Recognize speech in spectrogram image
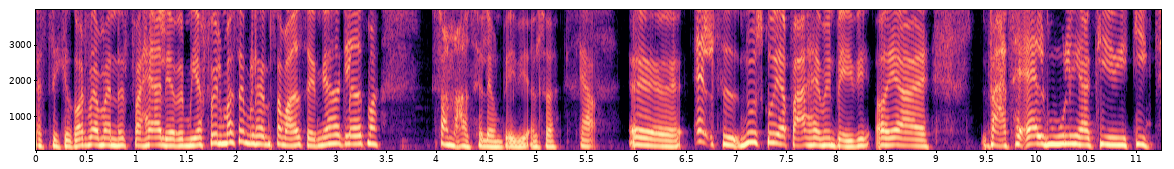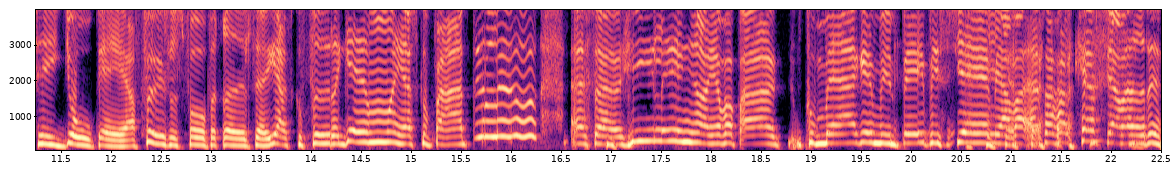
altså det kan godt være, man forhærliger det, men jeg følte mig simpelthen så meget selv. Jeg havde glædet mig så meget til at lave en baby, altså. Ja. Øh, altid. Nu skulle jeg bare have min baby. Og jeg var til alt muligt. Jeg gik, gik til yoga og fødselsforberedelse. og Jeg skulle føde derhjemme, og jeg skulle bare... Altså healing, og jeg var bare... Kunne mærke min babys sjæl. Jeg var, altså hold kæft, jeg havde det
